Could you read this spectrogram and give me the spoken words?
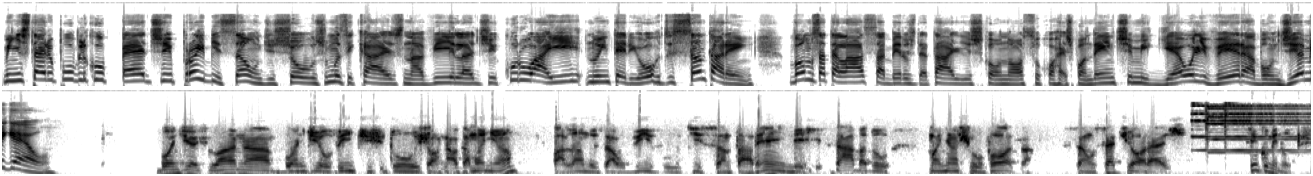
Ministério Público pede proibição de shows musicais na vila de Curuaí, no interior de Santarém. Vamos até lá saber os detalhes com o nosso correspondente Miguel Oliveira. Bom dia, Miguel. Bom dia, Joana. Bom dia, ouvintes do Jornal da Manhã. Falamos ao vivo de Santarém neste sábado, manhã chuvosa. São sete horas cinco minutos.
